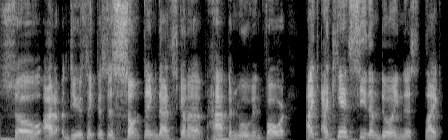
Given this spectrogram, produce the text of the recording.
So I do you think this is something that's gonna happen moving forward? I I can't see them doing this like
